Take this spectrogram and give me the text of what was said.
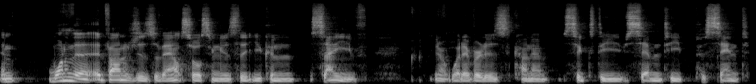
And one of the advantages of outsourcing is that you can save, you know, whatever it is, kind of 60, 70%.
